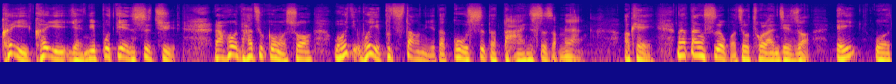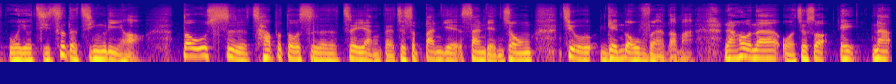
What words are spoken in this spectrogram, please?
可以可以演一部电视剧。然后他就跟我说，我我也不知道你的故事的答案是怎么样。OK，那当时我就突然间说，诶，我我有几次的经历、哦，都是差不多是这样的，就是半夜三点钟就 game over 了嘛。然后呢，我就说，诶，那。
